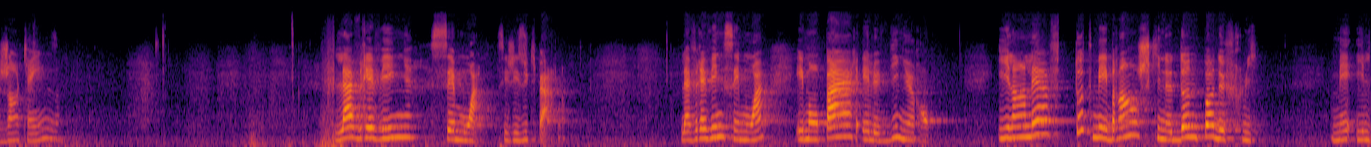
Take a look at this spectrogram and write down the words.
Jean 15. La vraie vigne, c'est moi. C'est Jésus qui parle. La vraie vigne, c'est moi, et mon Père est le vigneron. Il enlève toutes mes branches qui ne donnent pas de fruits, mais il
